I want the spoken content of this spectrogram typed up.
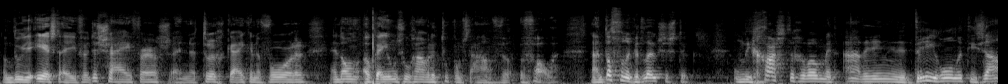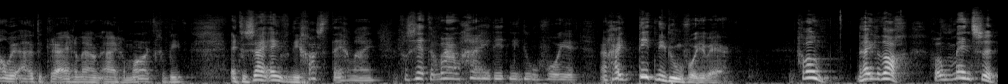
Dan doe je eerst even de cijfers en eh, terugkijken naar voren. En dan, oké jongens, hoe gaan we de toekomst aanvallen? Nou, dat vond ik het leukste stuk. Om die gasten gewoon met adrenaline 300 die zaal weer uit te krijgen naar hun eigen marktgebied. En toen zei een van die gasten tegen mij: Van Zetten, waarom ga je dit niet doen voor je, waarom ga je dit niet doen voor je werk? Gewoon, de hele dag. Gewoon mensen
